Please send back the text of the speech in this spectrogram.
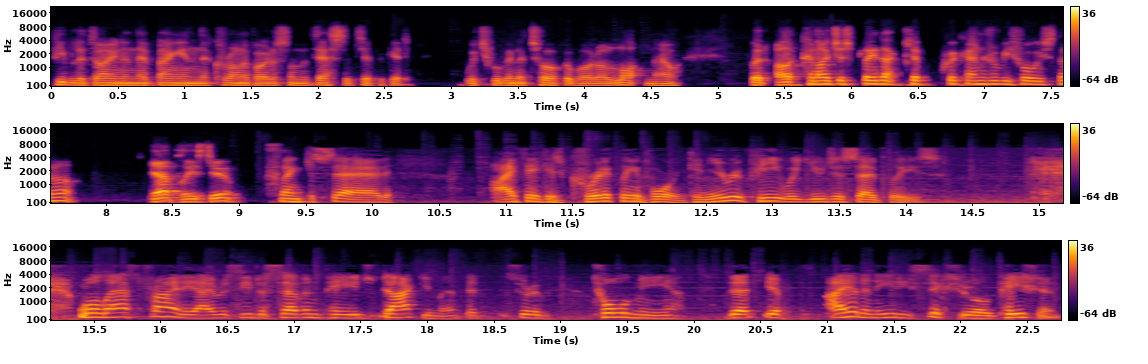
People are dying and they're banging the coronavirus on the death certificate, which we're going to talk about a lot now. But uh, can I just play that clip quick, Andrew, before we start? Yeah, please do. Thank you. Said, I think is critically important. Can you repeat what you just said, please? Well, last Friday, I received a seven page document that sort of told me that if I had an 86 year old patient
